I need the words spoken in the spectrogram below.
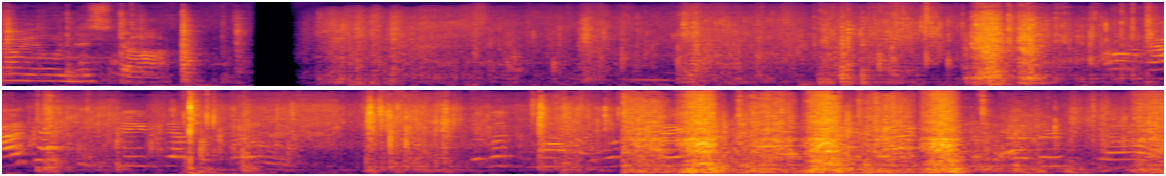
Tell me when to stop. Oh, now it's actually shaped as a boat. But look, Mom, it looks like it's back to the other side.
